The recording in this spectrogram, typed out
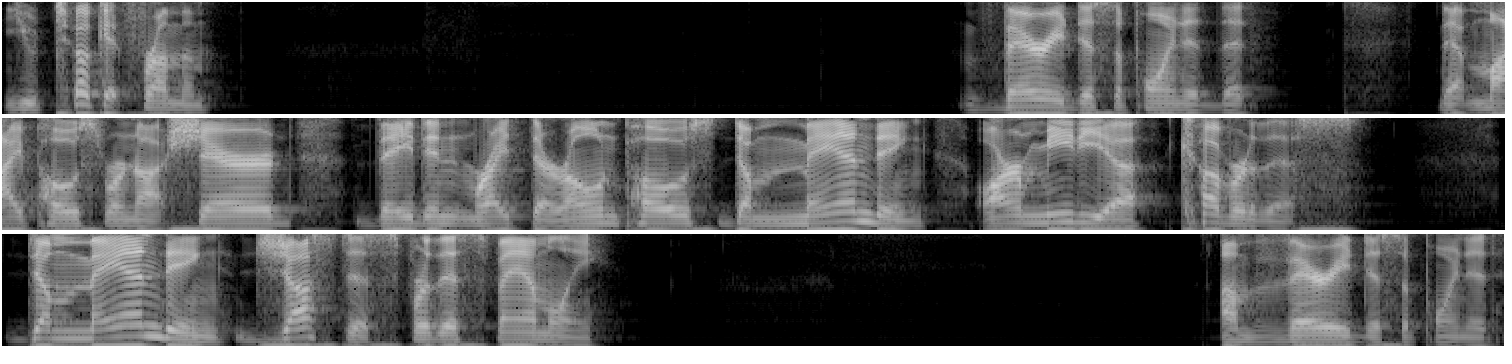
You took it from him. very disappointed that that my posts were not shared. They didn't write their own posts demanding our media cover this. Demanding justice for this family. I'm very disappointed.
